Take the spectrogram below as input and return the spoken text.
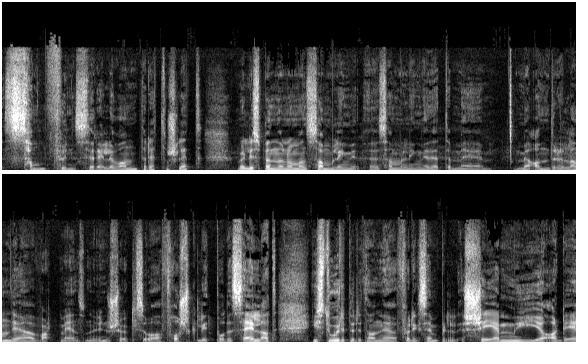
samfunnsrelevant, rett og slett. Veldig spennende når man sammenligner, sammenligner dette med med andre land. De har vært med i en sånn undersøkelse og har forsket litt på det selv. At i Storbritannia f.eks. skjer mye av det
